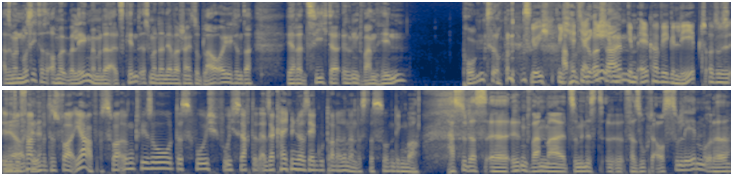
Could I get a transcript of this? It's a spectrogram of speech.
Also man muss sich das auch mal überlegen, wenn man da als Kind ist, man dann ja wahrscheinlich so blauäugig und sagt, ja, dann ziehe ich da irgendwann hin Punkt. Ja, ich, ich hätte ja eh im, im LKW gelebt. Also insofern, okay. das war, ja, das war irgendwie so, das, wo ich, wo ich sagte, also da kann ich mich noch sehr gut dran erinnern, dass das so ein Ding war. Hast du das äh, irgendwann mal zumindest äh, versucht auszuleben oder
